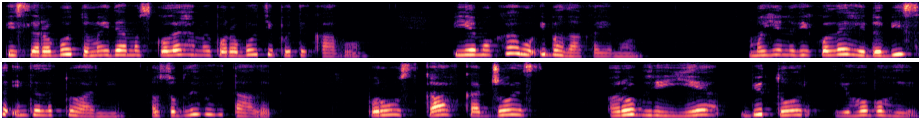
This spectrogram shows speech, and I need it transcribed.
Після роботи ми йдемо з колегами по роботі пити каву. П'ємо каву і балакаємо. Мої нові колеги до біса інтелектуальні, особливо Віталик. Пруст, Кавка, Джойс, Роб Гріє, Бютор, його боги.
